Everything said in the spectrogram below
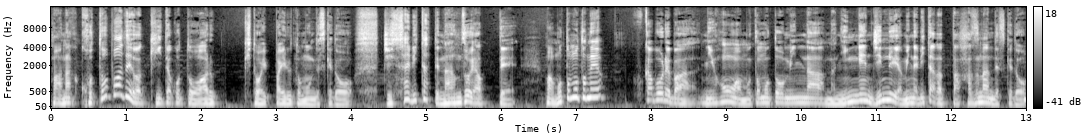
まあなんか言葉では聞いたことある人はいっぱいいると思うんですけど、実際リタって何ぞやって、まあもともとね、深掘れば日本はもともとみんな、まあ人間、人類はみんなリタだったはずなんですけど、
